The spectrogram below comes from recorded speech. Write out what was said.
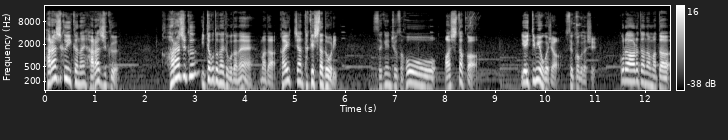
原宿行かない？原宿。原宿？行ったことないとこだね。まだ。かいちゃん竹下通り。世間調査。ほう明日か。いや行ってみようかじゃあ。せっかくだし。これは新たなまた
